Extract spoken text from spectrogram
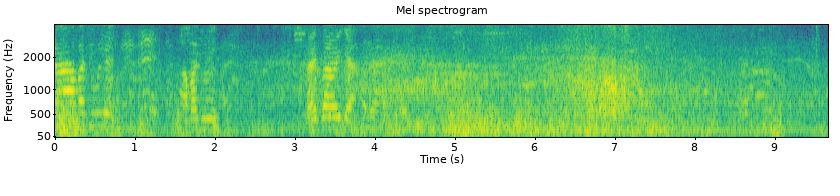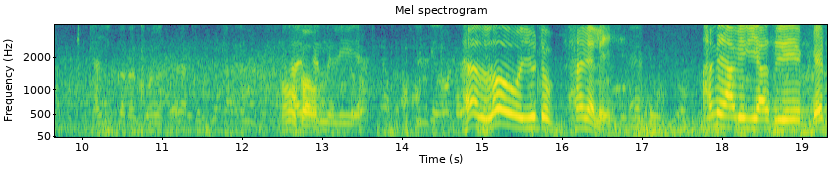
આ બાજુ આ બાજુ સાહેબ આવી જા હેલો યુટ્યુબ ફેમિલી અમે આવી ગયા છીએ બેટ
